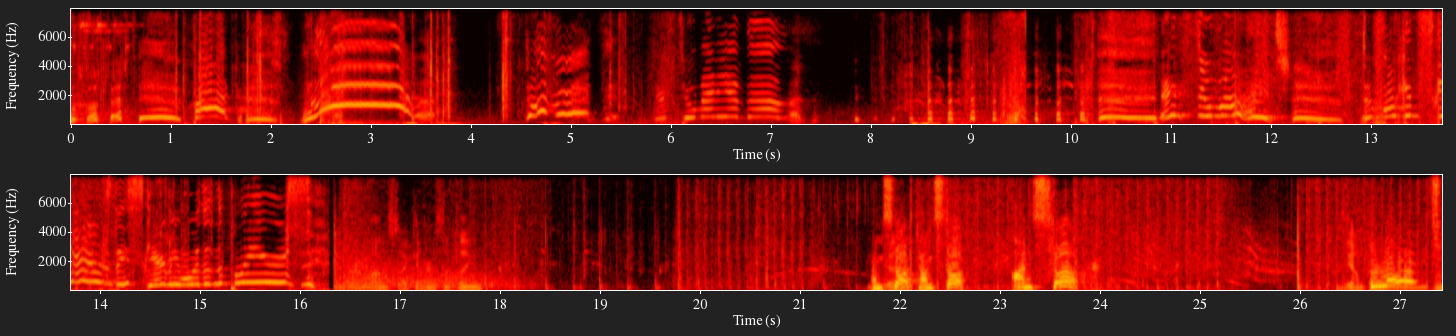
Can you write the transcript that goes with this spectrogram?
Fuck! Stop it! There's too many of them! Or something. I'm stuck. I'm stuck. I'm stuck. Is he on third? What?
